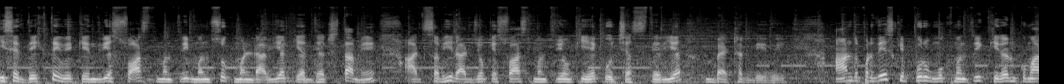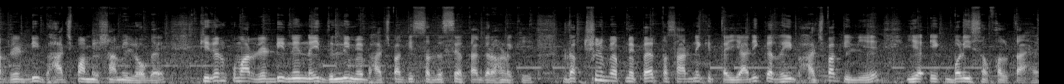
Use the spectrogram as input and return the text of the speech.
इसे देखते हुए केंद्रीय स्वास्थ्य मंत्री मनसुख मंडाविया की अध्यक्षता में आज सभी राज्यों के स्वास्थ्य मंत्रियों की एक उच्च स्तरीय बैठक भी हुई। आंध्र प्रदेश के पूर्व मुख्यमंत्री किरण कुमार रेड्डी भाजपा में शामिल हो गए। किरण कुमार रेड्डी ने नई दिल्ली में भाजपा की सदस्यता ग्रहण की। दक्षिण में अपने पैर पसारने की तैयारी कर रही भाजपा के लिए यह एक बड़ी सफलता है।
